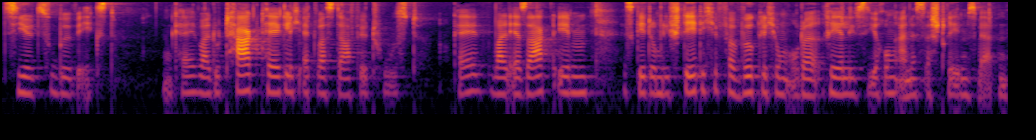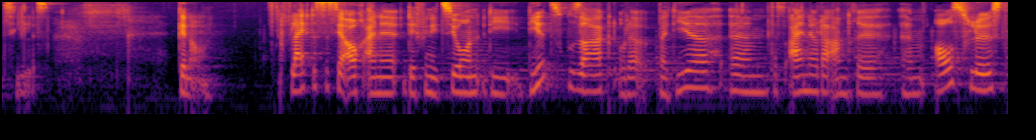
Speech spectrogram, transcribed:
Ziel zubewegst. Okay, weil du tagtäglich etwas dafür tust. Okay? Weil er sagt eben, es geht um die stetige Verwirklichung oder Realisierung eines erstrebenswerten Zieles. Genau. Vielleicht ist es ja auch eine Definition, die dir zusagt oder bei dir ähm, das eine oder andere ähm, auslöst.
